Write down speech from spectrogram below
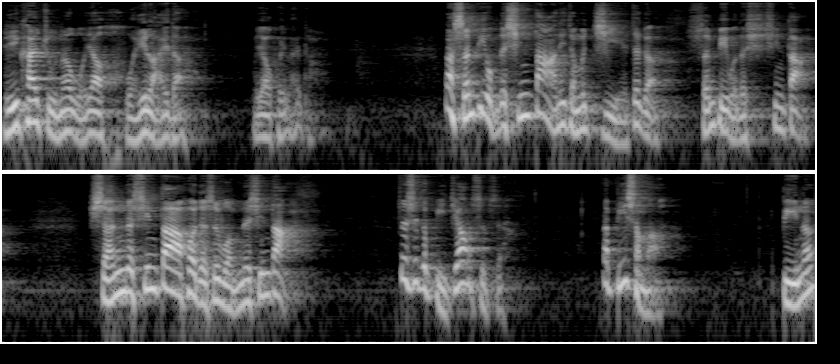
离开主呢，我要回来的，我要回来的。那神比我们的心大，你怎么解这个？神比我的心大，神的心大，或者是我们的心大，这是个比较，是不是？那比什么？比呢？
